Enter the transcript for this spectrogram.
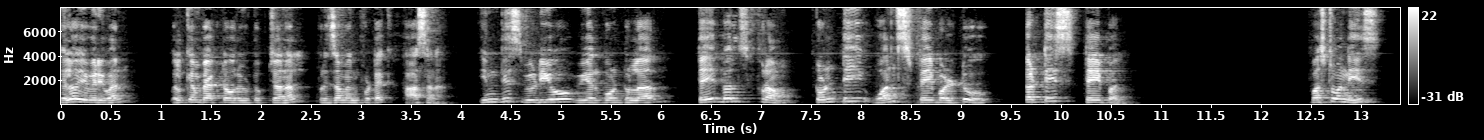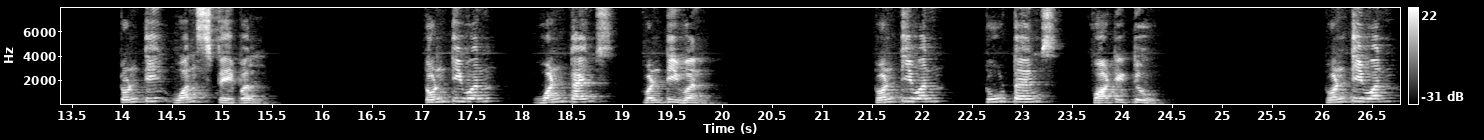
Hello everyone, welcome back to our YouTube channel Prism Infotech Hasana. In this video, we are going to learn tables from 21's table to 30's table. First one is 21's table. 21 1 times 21. 21 2 times 42. 21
